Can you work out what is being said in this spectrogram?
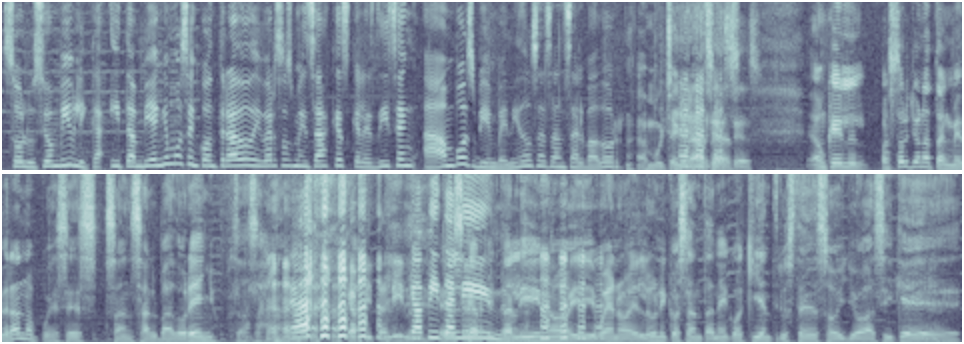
Solución Bíblica. Y también hemos encontrado diversos mensajes que les dicen a ambos bienvenidos a San Salvador. Muchas gracias. Aunque el pastor Jonathan Medrano, pues es san salvadoreño. capitalino. Capitalino. Es capitalino y bueno, el único santaneco aquí entre ustedes soy yo, así que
